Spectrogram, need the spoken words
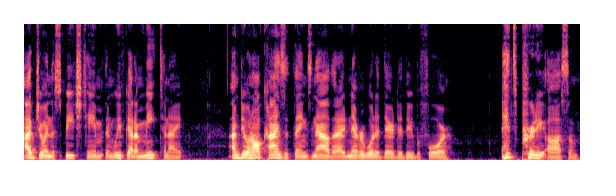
I've joined the speech team and we've got a meet tonight. I'm doing all kinds of things now that I never would have dared to do before. It's pretty awesome.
